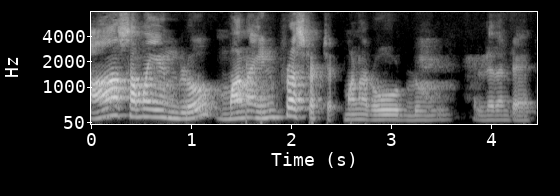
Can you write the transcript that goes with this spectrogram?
ఆ సమయంలో మన ఇన్ఫ్రాస్ట్రక్చర్ మన రోడ్లు లేదంటే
